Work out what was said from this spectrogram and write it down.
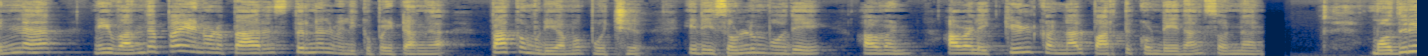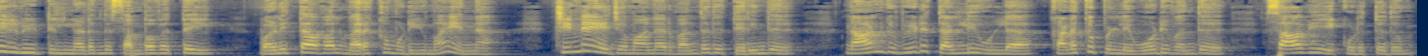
என்ன? நீ வந்தப்ப என்னோட பேரண்ட்ஸ் திருநெல்வேலிக்கு போயிட்டாங்க. பார்க்க முடியாம போச்சு. இதை சொல்லும் போதே அவன் அவளை கீழ்கண்ணால் பார்த்து கொண்டேதான் சொன்னான். மதுரை வீட்டில் நடந்த சம்பவத்தை வனிதாவால் மறக்க முடியுமா என்ன? சின்ன எஜமானர் வந்தது தெரிந்து நான்கு வீடு தள்ளி உள்ள கணக்கு பிள்ளை ஓடி வந்து சாவியை கொடுத்ததும்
